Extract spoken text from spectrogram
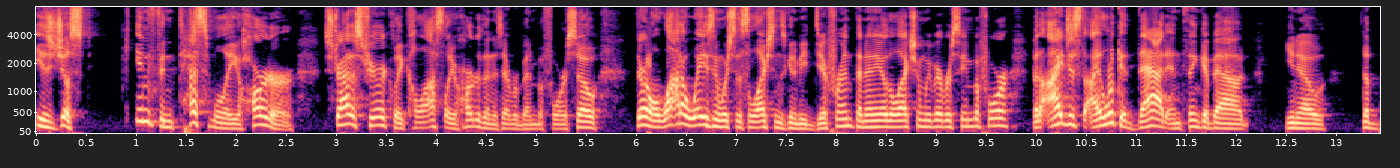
is just infinitesimally harder, stratospherically, colossally harder than it's ever been before. So there are a lot of ways in which this election is going to be different than any other election we've ever seen before. But I just I look at that and think about you know the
